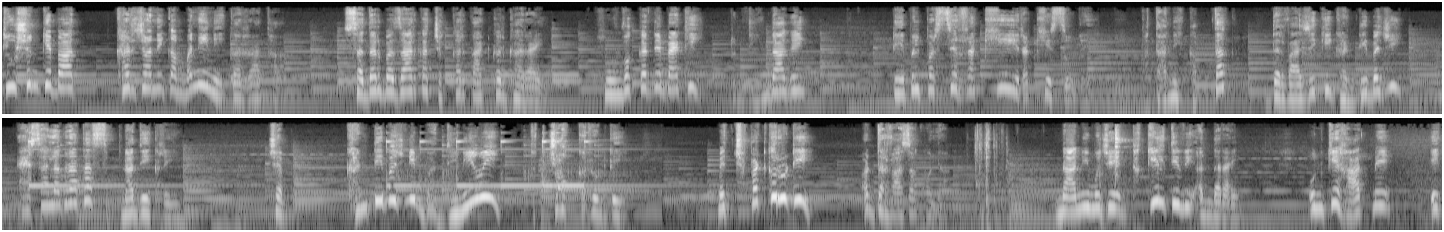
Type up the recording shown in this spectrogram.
ट्यूशन के बाद घर जाने का मन ही नहीं कर रहा था। सदर बाज़ार का चक्कर काटकर घर आई। होमवर्क करने बैठी तो नींद आ गई। टेबल पर सिर रखे रखे सो गई। पता नहीं कब तक दरवाजे की घंटी बजी। ऐसा लग रहा था सपना देख रही जब घंटी बजनी बंद ही नहीं हुई तो चौक कर उठ गई। मैं छपट कर उठी। और दरवाज़ा खोला। नानी मुझे धकेलती हुई अंदर आई। उनके हाथ में एक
